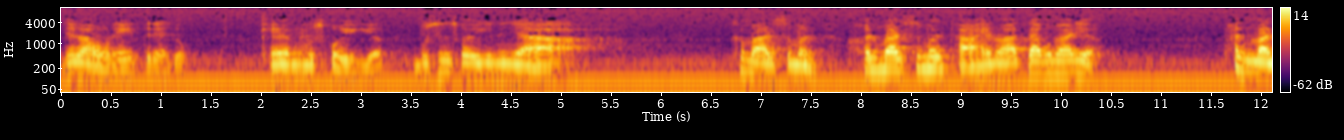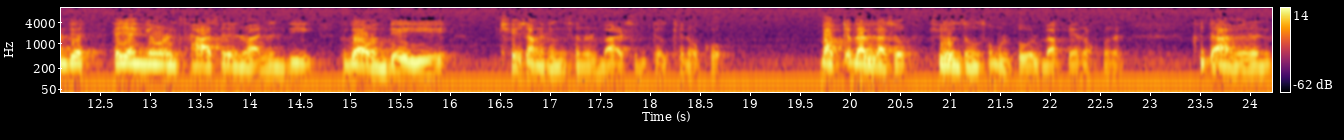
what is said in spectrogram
내가 오래 있더라도, 갱무 소익이여, 무슨 소익이 있느냐? 그 말씀은, 할 말씀을 다 해놓았다고 말이요. 팔만대 대장경을 다 설해 놓았는데, 그 가운데 이 최상생선을 말씀 떡 해놓고, 막 깨달라서 견성 성불법을 막 해놓고는, 그 다음에는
